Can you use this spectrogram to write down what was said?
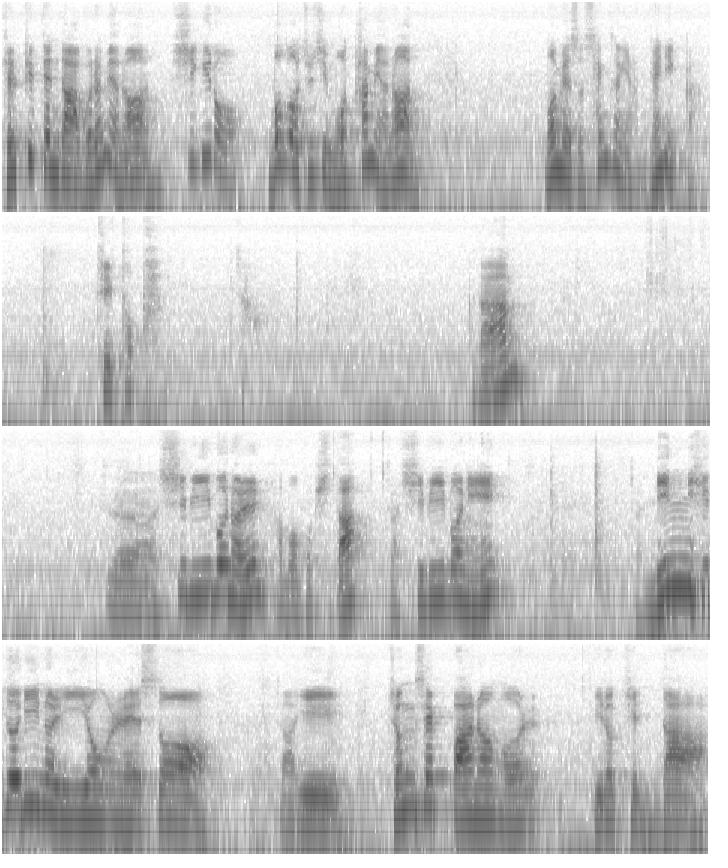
결핍된다 그러면은 시기로 먹어주지 못하면은 몸에서 생성이 안 되니까 트립토판. 자, 그 다음 12번을 한번 봅시다. 자, 12번이 닌히드린을 이용을 해서 자, 이 정색 반응을 일으킨다.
